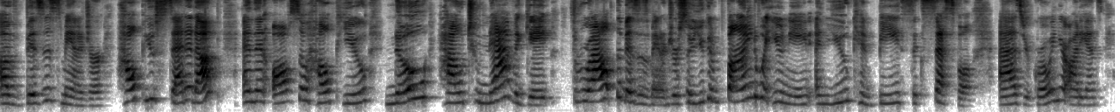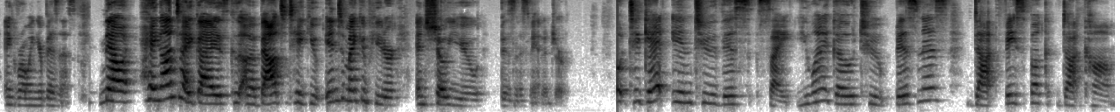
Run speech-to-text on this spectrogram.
of Business Manager, help you set it up, and then also help you know how to navigate throughout the business manager so you can find what you need and you can be successful as you're growing your audience and growing your business. Now, hang on tight, guys, because I'm about to take you into my computer and show you Business Manager. To get into this site, you want to go to business.facebook.com.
